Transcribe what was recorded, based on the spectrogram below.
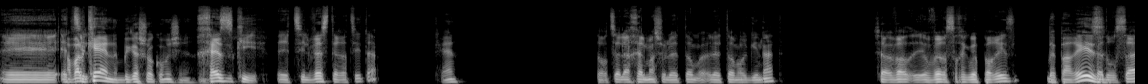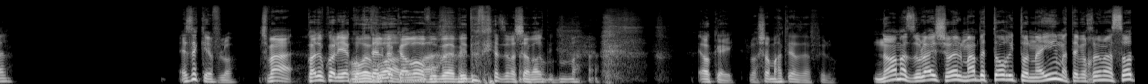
אה, אבל כן, בגלל שהוא ה commissioner. חזקי, את סילבסטר רצית? כן. אתה רוצה לאחל משהו לתומר גינת? שעובר עובר לשחק בפריז, בפריז? כדורסל? איזה כיף לו. תשמע, קודם כל יהיה קוקטייל בקרוב? הוא בבידוד כזה, מה שאמרתי. אוקיי, לא שמעתי על זה אפילו. נועם אזולאי שואל, מה בתור עיתונאים אתם יכולים לעשות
